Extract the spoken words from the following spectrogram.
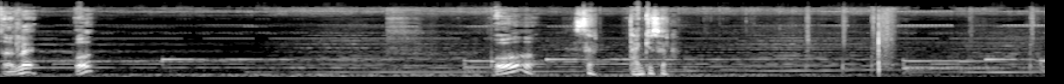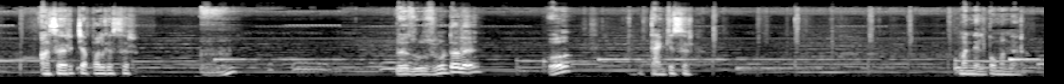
సర్లే ఓ ఓ సార్ థ్యాంక్ యూ సార్ ఆ సార్ చెప్పాలి కదా సార్ నేను చూసుకుంటాలే. ఓ? థ్యాంక్ యూ సార్ మన వెళ్ళిపోమన్నారు.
